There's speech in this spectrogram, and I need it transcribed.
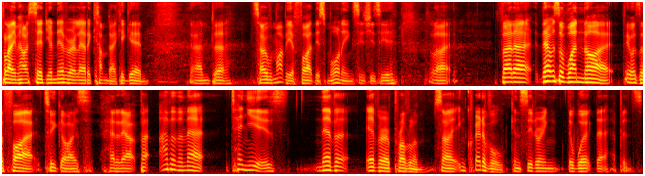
blame her. I said, You're never allowed to come back again. And uh, so it might be a fight this morning since she's here. Like, but uh, that was a one night. There was a fight. Two guys had it out. But other than that, 10 years, never, ever a problem. So incredible considering the work that happens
